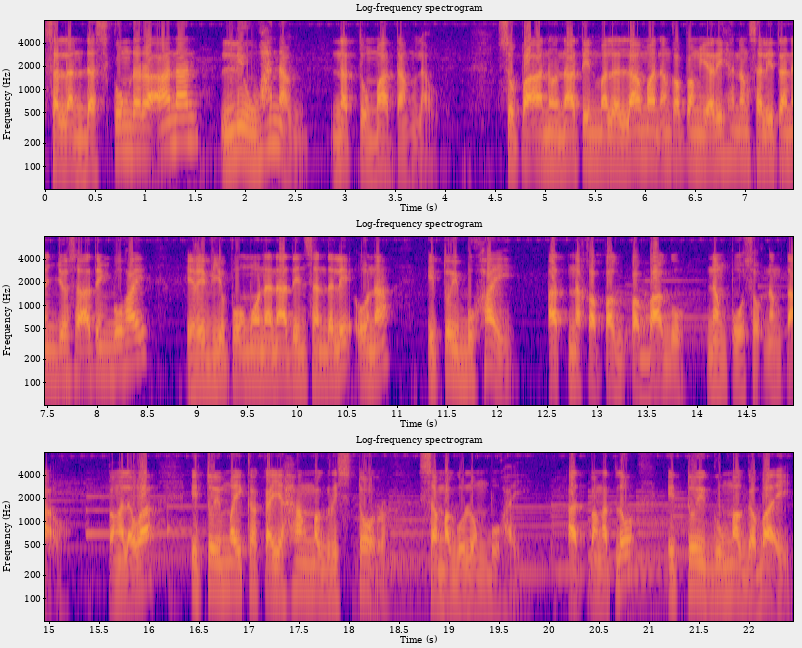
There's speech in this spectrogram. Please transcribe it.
Sa landas kong daraanan, liwanag na tumatanglaw. So paano natin malalaman ang kapangyarihan ng salita ng Diyos sa ating buhay? I-review po muna natin sandali. Una, ito'y buhay at nakapagpabago ng puso ng tao. Pangalawa, ito'y may kakayahang mag-restore sa magulong buhay. At pangatlo, ito'y gumagabay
